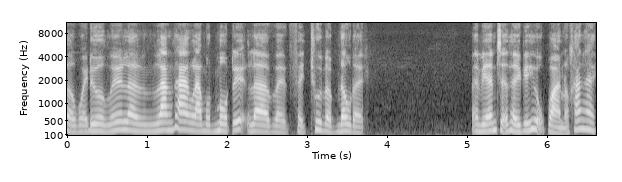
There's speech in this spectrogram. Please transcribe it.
ở ngoài đường ấy là lang thang là một một ấy là phải phải chui vào đâu đấy tại vì em sẽ thấy cái hiệu quả nó khác ngay.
